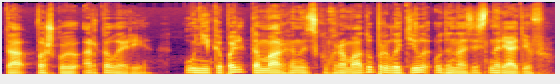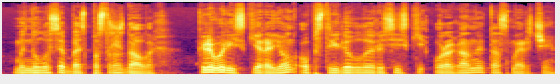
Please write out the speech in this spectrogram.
та важкою артилерії. У Нікополь та Марганецьку громаду прилетіли 11 снарядів. Минулося без постраждалих. Криворізький район обстрілювали російські урагани та смерчі.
